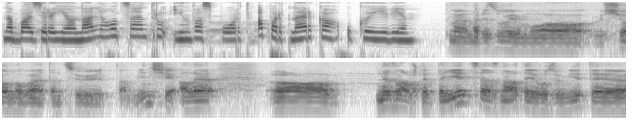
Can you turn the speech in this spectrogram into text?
на базі регіонального центру Інваспорт, а партнерка у Києві. Ми аналізуємо, що нове танцюють там інші, але е, не завжди вдається знати і розуміти,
